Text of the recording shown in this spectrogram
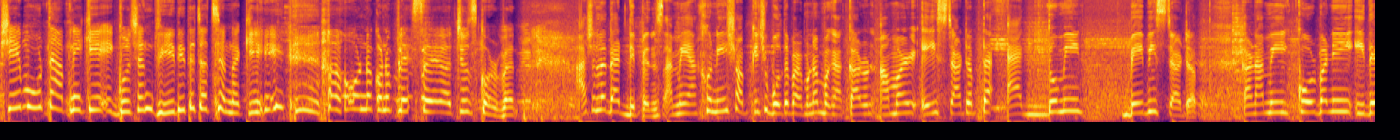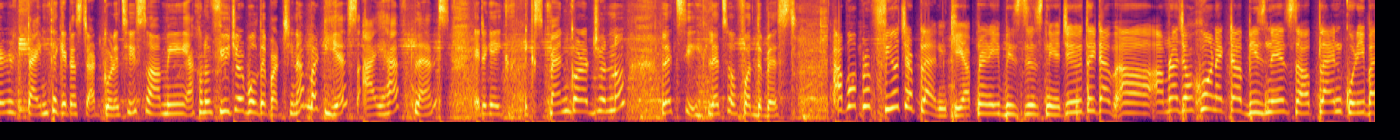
সেই মুহূর্তে আপনি কি এই গুলশান দিয়ে দিতে চাচ্ছেন নাকি? অন্য কোনো প্লেসে চুজ করবেন? আসলে দ্যাট ডিপেন্ডস আমি এখনই সব কিছু বলতে পারব না কারণ আমার এই স্টার্ট আপটা একদমই বেবি স্টার্ট আপ কারণ আমি কোরবানি ঈদের টাইম থেকে এটা স্টার্ট করেছি সো আমি এখনও ফিউচার বলতে পারছি না but yes I have plans এটাকে এক্সপ্যান্ড করার জন্য let's see let's hope for the best আপু আপনার ফিউচার প্ল্যান কি আপনার এই বিজনেস নিয়ে? যেহেতু এটা আমরা যখন একটা বিজনেস প্ল্যান করি বা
